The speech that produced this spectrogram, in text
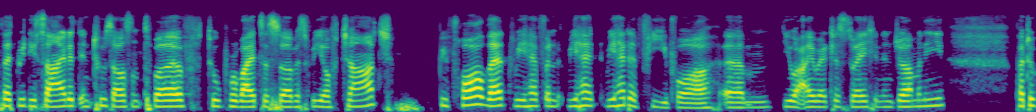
that we decided in 2012 to provide the service free of charge. Before that, we have an, we had we had a fee for um, DOI registration in Germany, but to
